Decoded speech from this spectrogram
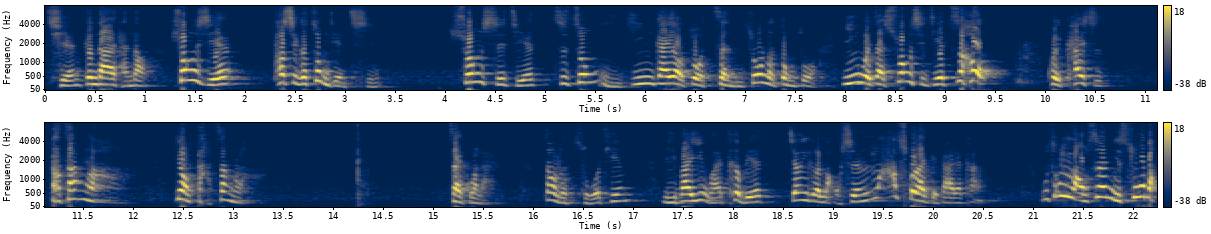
前跟大家谈到，双十节它是一个重点期，双十节之中你应该要做整装的动作，因为在双十节之后会开始打仗啦，要打仗啦。再过来，到了昨天礼拜一，我还特别将一个老实人拉出来给大家看，我说老实人你说吧，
